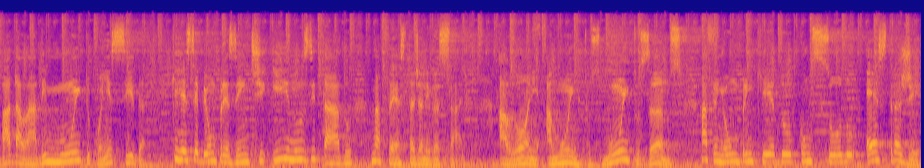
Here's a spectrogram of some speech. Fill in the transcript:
badalada e muito conhecida que recebeu um presente inusitado na festa de aniversário. Alone, há muitos, muitos anos, afanhou um brinquedo consolo Extra G,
